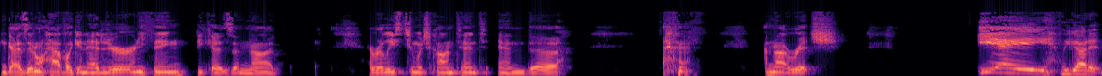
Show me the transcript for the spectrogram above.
And guys, I don't have like an editor or anything because I'm not, I release too much content and, uh, I'm not rich. Yay! We got it.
